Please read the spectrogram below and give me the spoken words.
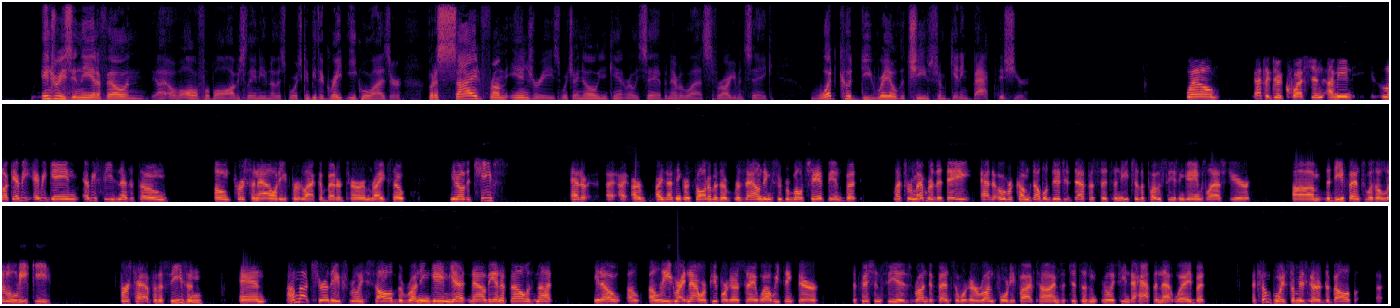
injuries in the NFL and uh, all of football, obviously, and even other sports can be the great equalizer. But aside from injuries, which I know you can't really say it, but nevertheless, for argument's sake, what could derail the Chiefs from getting back this year? Well, that's a good question. I mean, look, every every game, every season has its own own personality, for lack of a better term, right? So, you know, the Chiefs had a, are, I think are thought of as a resounding Super Bowl champion, but let's remember that they had to overcome double digit deficits in each of the postseason games last year. Um, the defense was a little leaky first half of the season, and I'm not sure they've really solved the running game yet. Now, the NFL is not, you know, a, a league right now where people are going to say, well, we think their deficiency is run defense, so we're going to run 45 times. It just doesn't really seem to happen that way. But at some point, somebody's going to develop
